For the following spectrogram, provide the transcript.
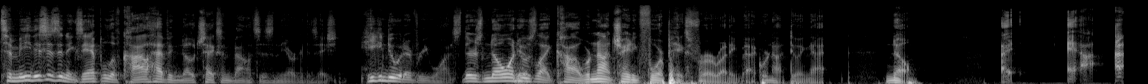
To me, this is an example of Kyle having no checks and balances in the organization. He can do whatever he wants. There's no one who's like, Kyle, we're not trading four picks for a running back. We're not doing that. No. I, I,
